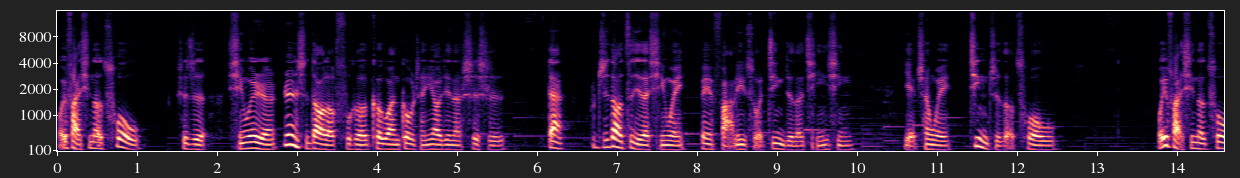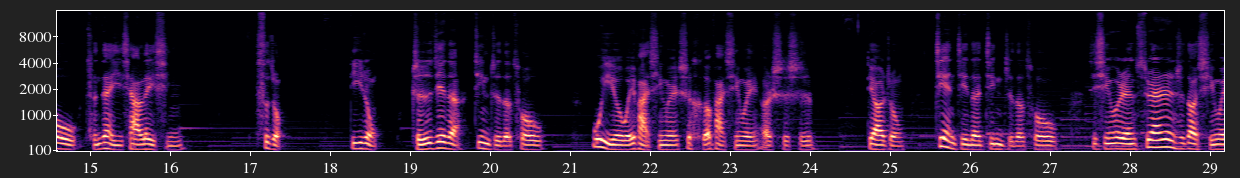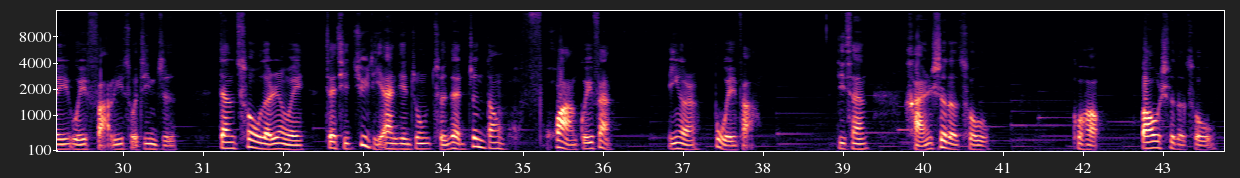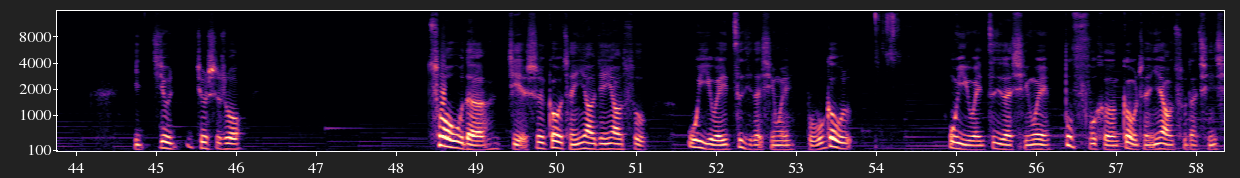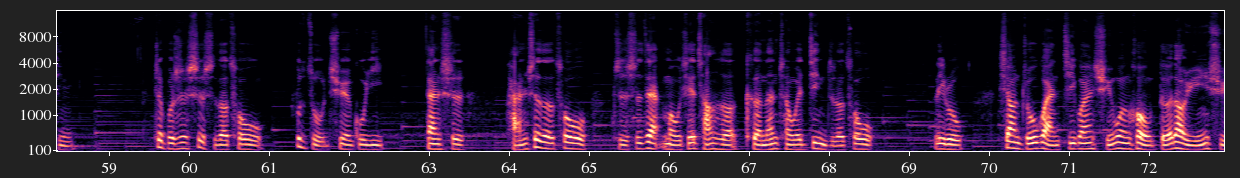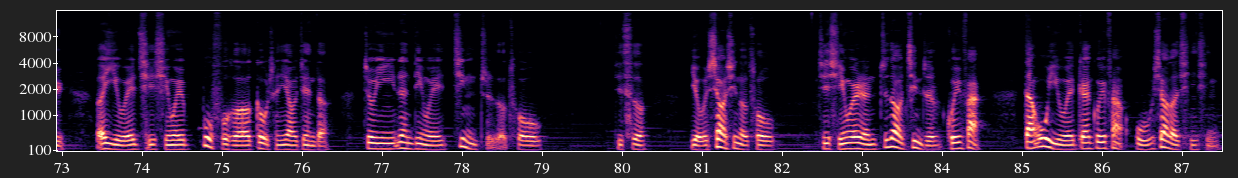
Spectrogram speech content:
违法性的错误是指。行为人认识到了符合客观构成要件的事实，但不知道自己的行为被法律所禁止的情形，也称为禁止的错误。违法性的错误存在以下类型四种：第一种，直接的禁止的错误，误以为违法行为是合法行为而实施；第二种，间接的禁止的错误，即行为人虽然认识到行为为法律所禁止。但错误的认为，在其具体案件中存在正当化规范，因而不违法。第三，含涉的错误（括号包涉的错误），也就就是说，错误的解释构成要件要素，误以为自己的行为不够，误以为自己的行为不符合构成要素的情形。这不是事实的错误，不阻却故意，但是含摄的错误只是在某些场合可能成为禁止的错误，例如向主管机关询问后得到允许而以为其行为不符合构成要件的，就应认定为禁止的错误。第四，有效性的错误，即行为人知道禁止规范但误以为该规范无效的情形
